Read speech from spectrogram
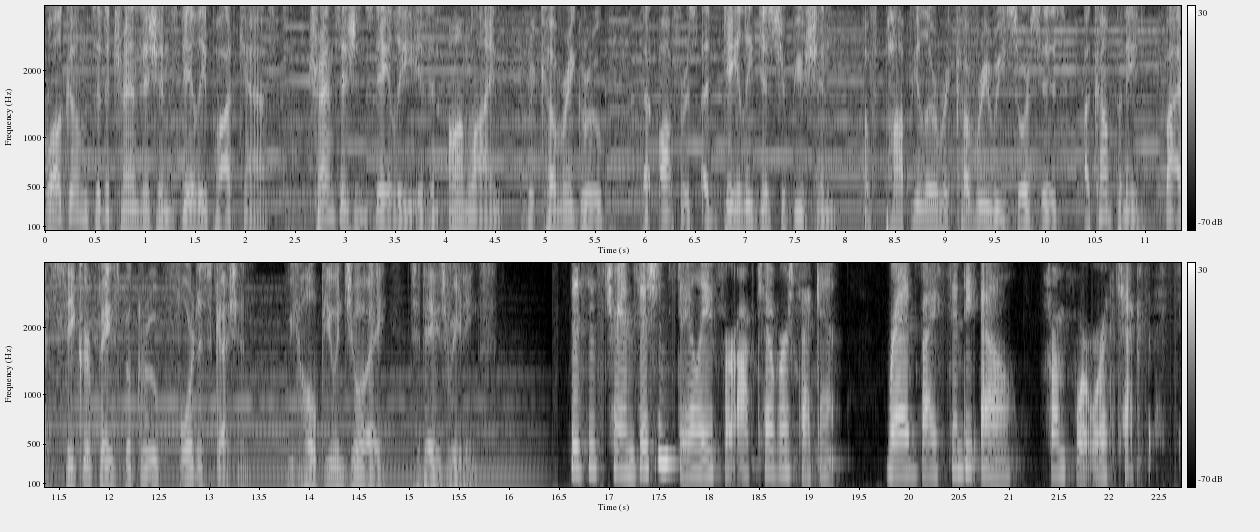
Welcome to the Transitions Daily podcast. Transitions Daily is an online recovery group that offers a daily distribution of popular recovery resources accompanied by a secret Facebook group for discussion. We hope you enjoy today's readings. This is Transitions Daily for October 2nd, read by Cindy L. from Fort Worth, Texas.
